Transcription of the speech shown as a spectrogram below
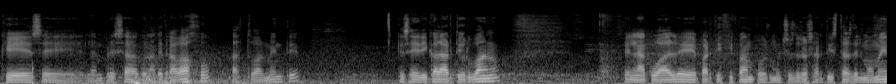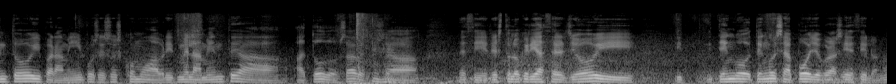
que es eh, la empresa con la que trabajo actualmente, que se dedica al arte urbano en la cual eh, participan pues muchos de los artistas del momento y para mí pues eso es como abrirme la mente a, a todo, ¿sabes? O sea, decir, esto lo quería hacer yo y, y, y tengo, tengo ese apoyo, por así decirlo, ¿no?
